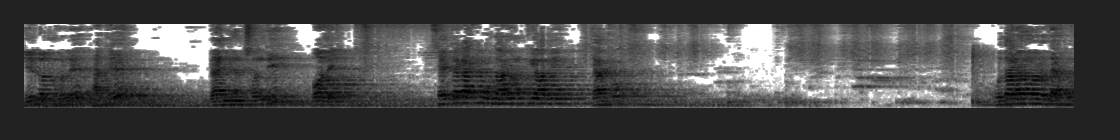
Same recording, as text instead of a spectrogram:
মিলন হলে তাকে ব্যঞ্জন সন্ধি বলে। সেটার একটা উদাহরণ কি হবে? দেখো। উদাহরণ হলো দেখো।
